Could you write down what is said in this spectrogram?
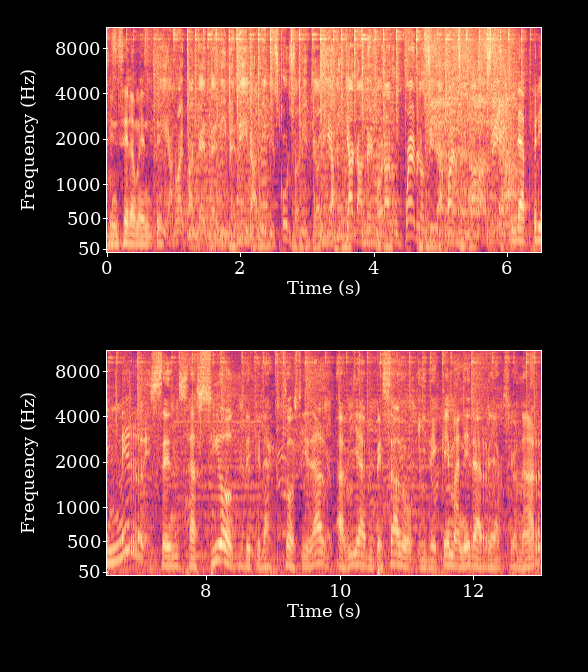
sinceramente. No hay paquete ni medida, ni discurso ni teoría que haga mejorar un pueblo si la panza está vacía. La primer sensación de que la sociedad había empezado y de qué manera reaccionar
